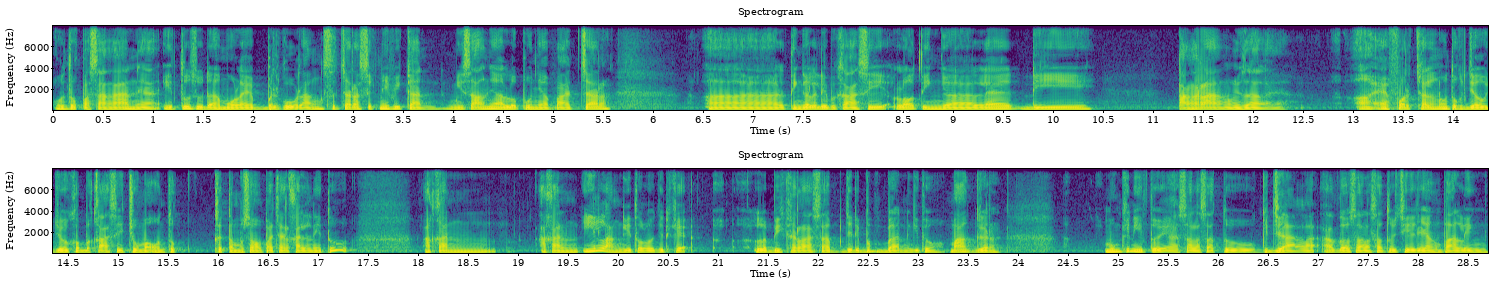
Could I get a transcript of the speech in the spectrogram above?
untuk pasangannya itu sudah mulai berkurang secara signifikan. Misalnya lo punya pacar uh, tinggalnya di Bekasi, lo tinggalnya di Tangerang misalnya. Uh, effort kalian untuk jauh-jauh ke Bekasi cuma untuk ketemu sama pacar kalian itu akan akan hilang gitu loh. Jadi kayak lebih kerasa jadi beban gitu, mager. Mungkin itu ya salah satu gejala atau salah satu ciri yang paling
